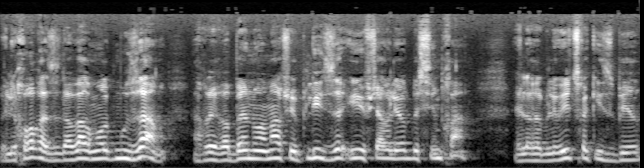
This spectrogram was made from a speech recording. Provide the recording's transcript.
ולכאורה זה דבר מאוד מוזר, הרי רבנו אמר שבלי זה אי אפשר להיות בשמחה. אלא רב לוי יצחק הסביר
